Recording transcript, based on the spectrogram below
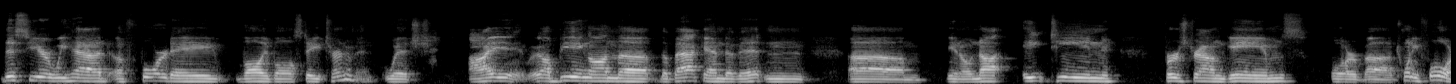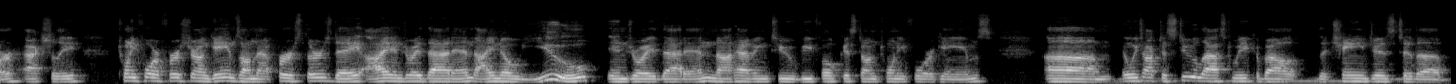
this year we had a four-day volleyball state tournament, which I, uh, being on the the back end of it, and um, you know, not 18 first round games or uh, 24 actually. 24 first round games on that first Thursday. I enjoyed that end. I know you enjoyed that end, not having to be focused on 24 games. Um, and we talked to Stu last week about the changes to the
